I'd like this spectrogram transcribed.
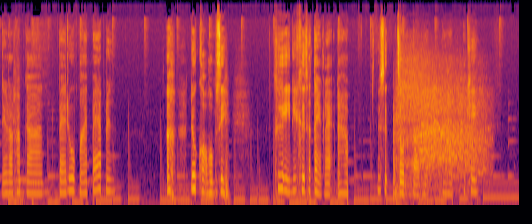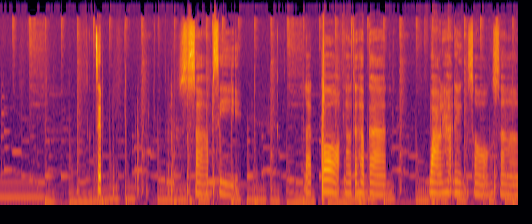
เดี๋ยวเราทำการแปรรูปไม้แป๊บหนึ่งดูเกาะผมสิ คืออีกนิดคือจะแตกแล้วนะครับ รู้สึกจนตอนนี้นะครับ โอเคเจึบสามสี่แล้วก็เราจะทำการวางนะฮะหนึ่งสองสาม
